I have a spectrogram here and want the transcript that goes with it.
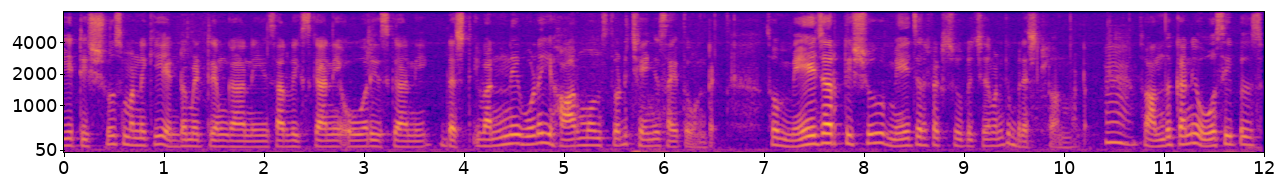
ఈ టిష్యూస్ మనకి ఎండోమెట్రియం కానీ సర్విక్స్ కానీ ఓవరీస్ కానీ బ్రెస్ట్ ఇవన్నీ కూడా ఈ హార్మోన్స్ తోటి చేంజెస్ అవుతూ ఉంటాయి. So major tissue major effects చూపించేది మనకి బ్రెస్ట్లో అనమాట సో అందుకని OC pills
